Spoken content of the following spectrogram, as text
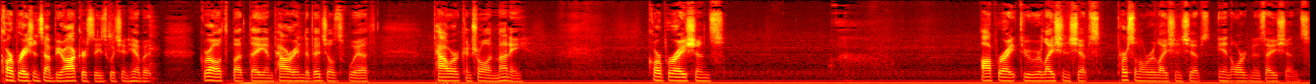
Corporations have bureaucracies which inhibit growth, but they empower individuals with power, control, and money. Corporations operate through relationships, personal relationships in organizations.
